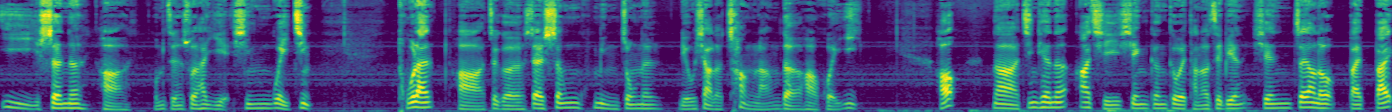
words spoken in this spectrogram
一生呢，哈，我们只能说他野心未尽，突然啊，这个在生命中呢留下了怅然的哈回忆。好。那今天呢，阿奇先跟各位谈到这边，先这样喽，拜拜。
